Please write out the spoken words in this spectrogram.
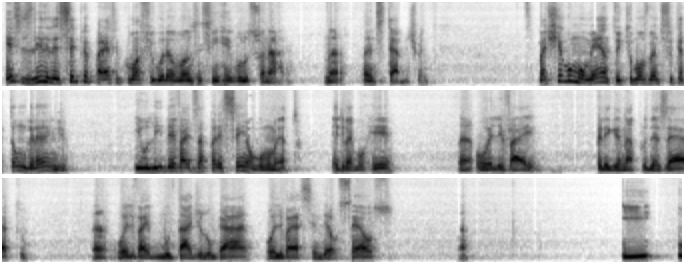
esses líderes sempre aparecem como uma figura, vamos dizer assim, revolucionária, né? anti-establishment. Mas chega um momento em que o movimento fica tão grande e o líder vai desaparecer em algum momento. Ele vai morrer, né? ou ele vai peregrinar para o deserto, né? ou ele vai mudar de lugar, ou ele vai ascender aos céus. né? E o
